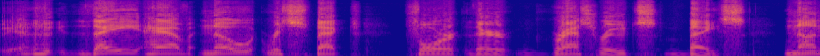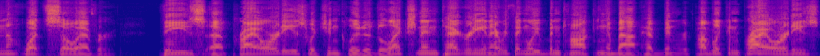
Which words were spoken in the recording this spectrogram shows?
they have no respect for their grassroots base. None whatsoever these uh, priorities, which included election integrity and everything we've been talking about, have been Republican priorities.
